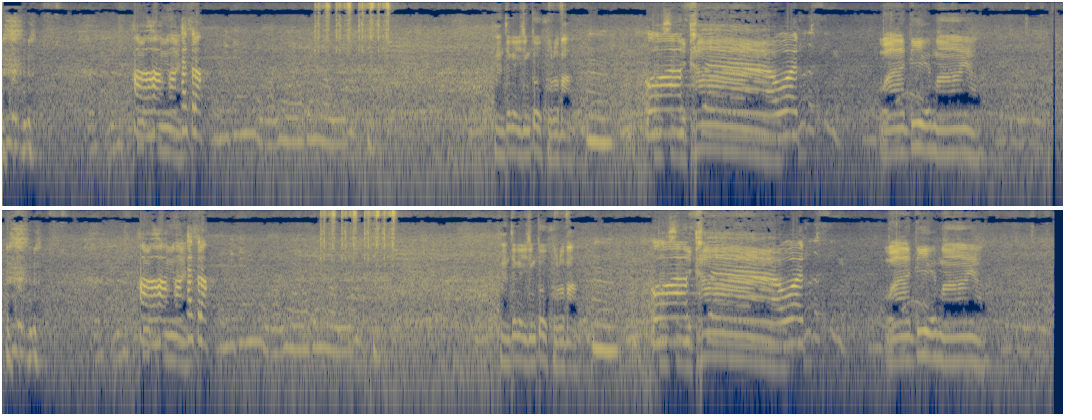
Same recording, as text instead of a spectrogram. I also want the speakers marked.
Speaker 1: 好好好，好，开始了。
Speaker 2: 看这个已经够糊了吧？
Speaker 1: 嗯。
Speaker 2: 哇塞！我我的妈呀！
Speaker 1: 好好好，好，开始了。
Speaker 2: 看这个已经够糊了吧？
Speaker 1: 嗯。
Speaker 2: 哇塞！我我的妈呀。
